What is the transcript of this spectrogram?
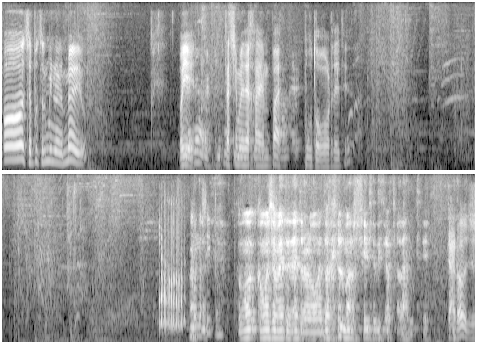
¡Oh! Se puso el mino en el medio. Oye, Mira, rectifica esta si me dejas en paz, puto gordete. ¿Cómo, ¿Cómo se mete dentro en el momento que el Malfit te tira para adelante? Claro, yo-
